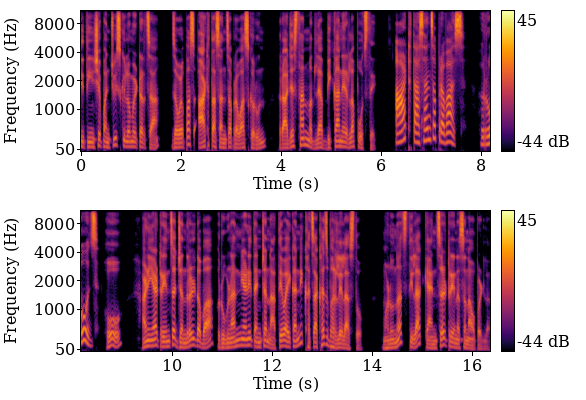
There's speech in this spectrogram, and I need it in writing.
ती तीनशे पंचवीस किलोमीटरचा जवळपास आठ तासांचा प्रवास करून राजस्थानमधल्या बिकानेरला पोचते. आठ तासांचा प्रवास? रोज? हो. आणि या ट्रेनचा जनरल डबा रुग्णांनी आणि त्यांच्या नातेवाईकांनी खचाखच भरलेला असतो. म्हणूनच तिला कॅन्सर ट्रेन असं नाव पडलं.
